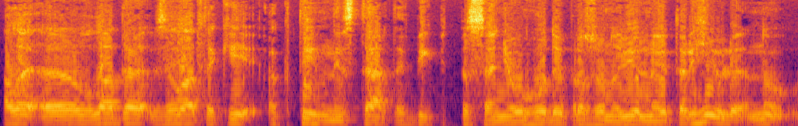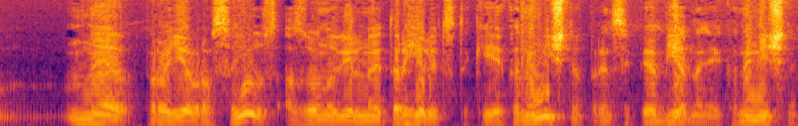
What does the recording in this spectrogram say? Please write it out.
Але е, влада взяла такий активний старт в бік підписання угоди про зону вільної торгівлі. Ну не про Євросоюз, а зону вільної торгівлі. Це таке економічне, в принципі, об'єднання економічне.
